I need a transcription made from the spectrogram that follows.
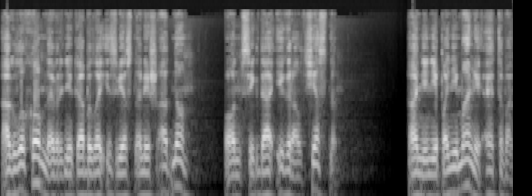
О Глухом наверняка было известно лишь одно — он всегда играл честно. Они не понимали этого,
